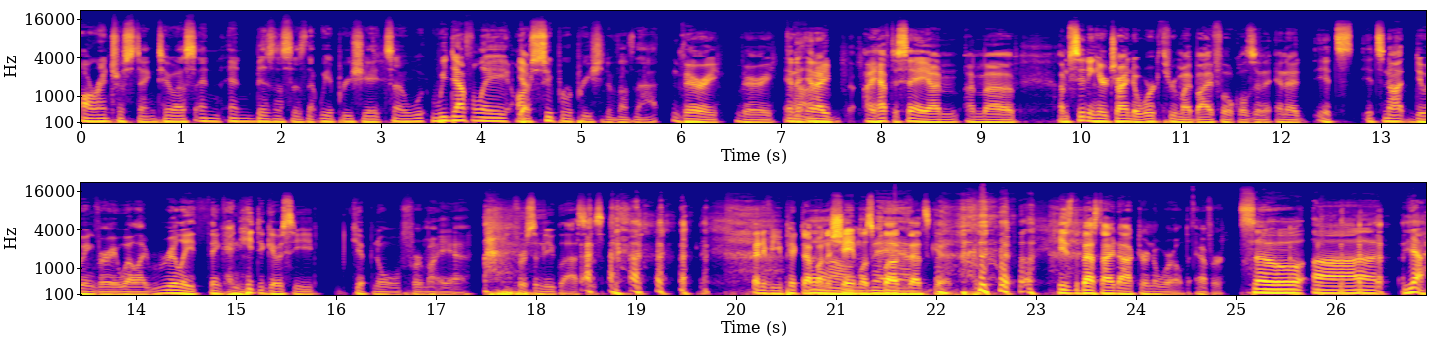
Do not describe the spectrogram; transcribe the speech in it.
are interesting to us, and and businesses that we appreciate. So w- we definitely are Yep. super appreciative of that. Very, very. And Uh, and I I have to say I'm I'm uh I'm sitting here trying to work through my bifocals and and I, it's it's not doing very well. I really think I need to go see Kip Newell for my uh for some new glasses. if any of you picked up on a Oh, shameless plug, that's good. He's the best eye doctor in the world ever. so uh, yeah,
